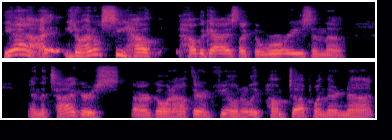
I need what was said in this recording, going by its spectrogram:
Yeah, I, you know, I don't see how how the guys like the Rorys and the and the Tigers are going out there and feeling really pumped up when they're not,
